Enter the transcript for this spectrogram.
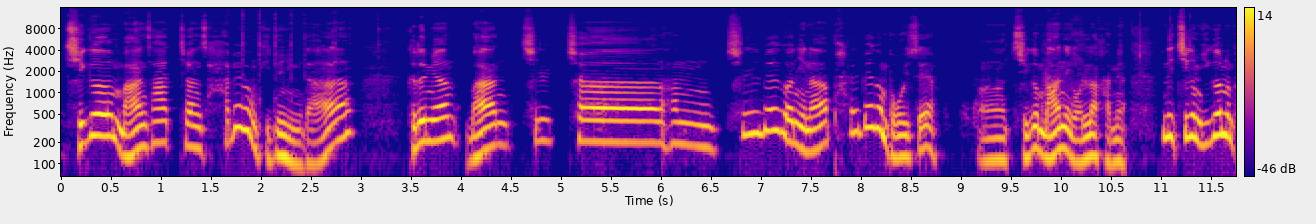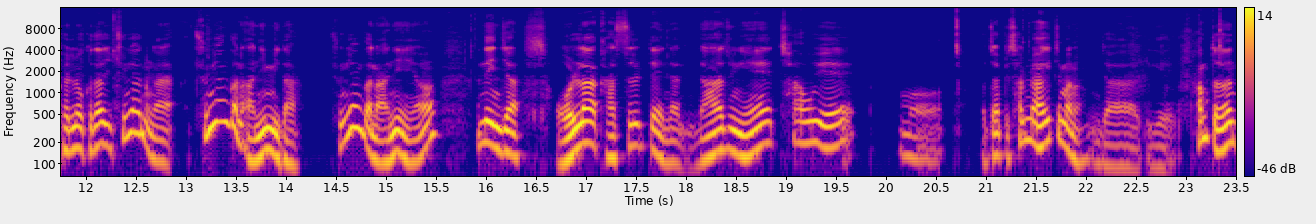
지금 14,400원 기준입니다. 그러면 17,700원이나 800원 보고 있어요. 어, 지금 만약에 올라가면. 근데 지금 이거는 별로 그다지 중요한 건, 중요한 건 아닙니다. 중요한 건 아니에요. 근데 이제 올라갔을 때, 나중에 차후에, 뭐, 어차피 설명하겠지만, 이제 이게, 아무튼,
